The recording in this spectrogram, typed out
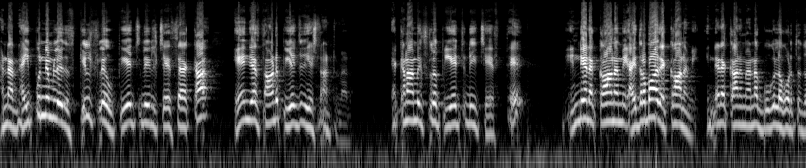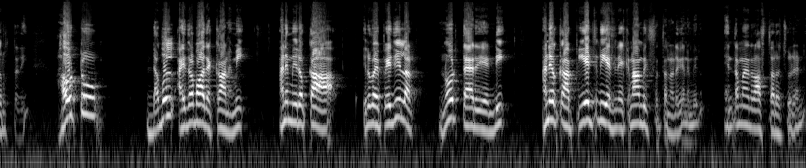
అంటే నైపుణ్యం లేదు స్కిల్స్ లేవు. పిహెచ్డీలు చేశాక ఏం చేస్తామంటే పిహెచ్డీ చేసిన అంటున్నారు. ఎకనామిక్స్లో పిహెచ్డీ చేస్తే Indian economy Hyderabad economy Indian economy అన్న గూగుల్లో కొడితే దొరుకుతుంది. How to double Hyderabad economy అని మీరు ఒక ఇరవై పేజీల నోట్ తయారు చేయండి అని ఒక పిహెచ్డి చేసిన ఎకనామిక్స్ అతను అడగండి మీరు. ఎంతమంది రాస్తారో చూడండి.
